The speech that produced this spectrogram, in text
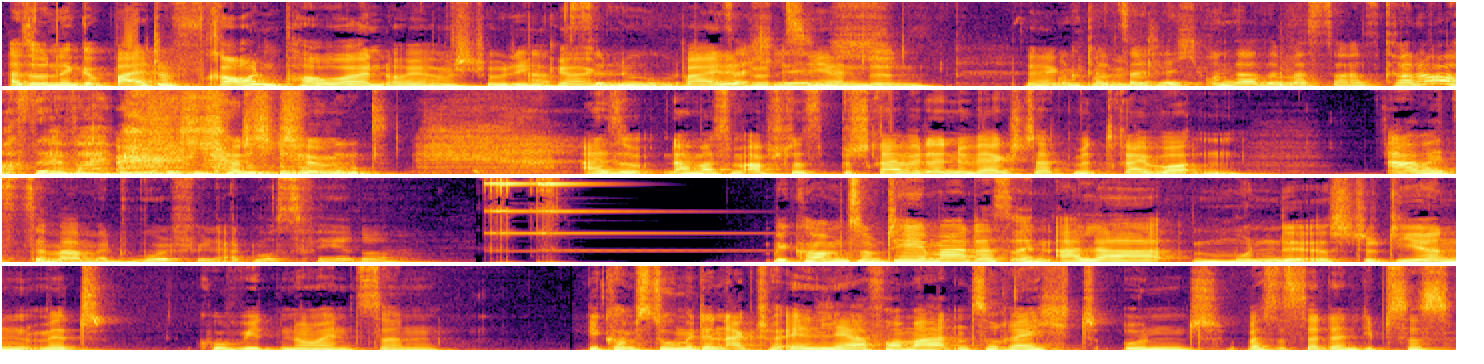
Also eine geballte Frauenpower in eurem Studiengang. Absolut. Beide Dozierenden. Sehr cool. Und tatsächlich, unser Semester ist gerade auch sehr weiblich. das stimmt. Also, nochmal zum Abschluss. Beschreibe deine Werkstatt mit drei Worten. Arbeitszimmer mit Wohlfühlatmosphäre. Wir kommen zum Thema, das in aller Munde ist. Studieren mit Covid-19. Wie kommst du mit den aktuellen Lehrformaten zurecht und was ist da dein Liebstes?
